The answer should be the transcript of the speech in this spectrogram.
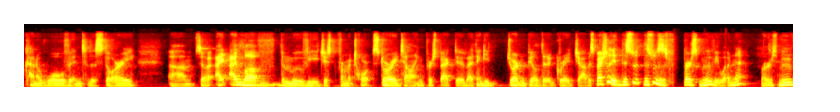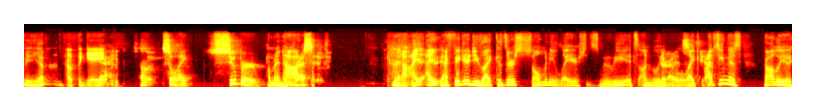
kind of wove into the story. Um, so I, I love the movie just from a tor- storytelling perspective. I think he, Jordan Peele did a great job, especially this was this was his first movie, wasn't it? First movie. Yep. Out the gate. Yeah. So, so like super Coming in hot. Yeah, I, I I figured you like because there's so many layers to this movie. It's unbelievable. is, like yeah. I've seen this probably a,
